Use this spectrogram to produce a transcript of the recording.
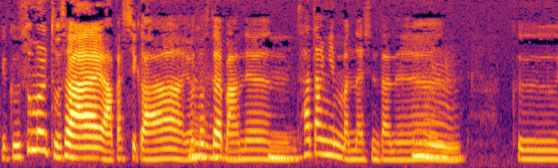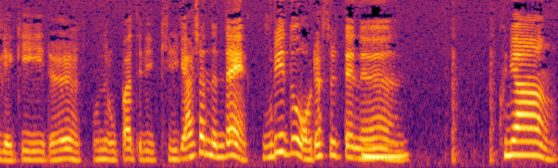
그 22살 아가씨가 6살 많은 음. 사장님 만나신다는 음. 그 얘기를 오늘 오빠들이 길게 하셨는데, 우리도 어렸을 때는 그냥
